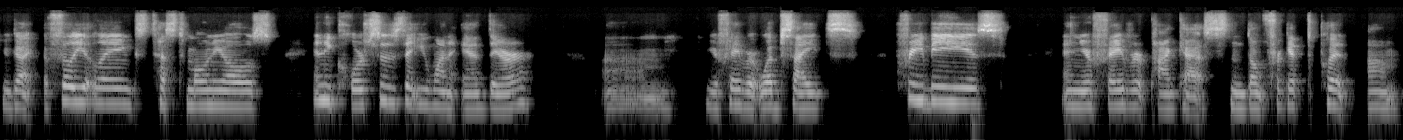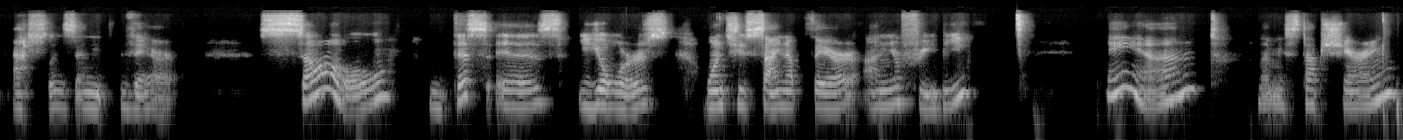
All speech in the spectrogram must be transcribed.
You got affiliate links, testimonials, any courses that you want to add there, um, your favorite websites, freebies, and your favorite podcasts. And don't forget to put um, Ashley's in there. So this is yours once you sign up there on your freebie. And let me stop sharing.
